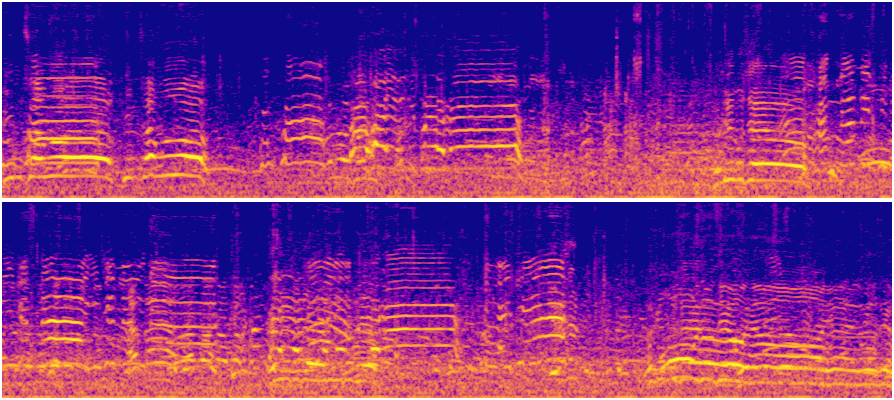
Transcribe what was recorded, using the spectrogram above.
김상우 김상우. 여기 보세요. 강남에 들이켰다 이재명이다 지구사의 위원회 모여라 화이팅 여기 오, 보세요. 어서 오세요. 야, 예, 어서 오세요.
